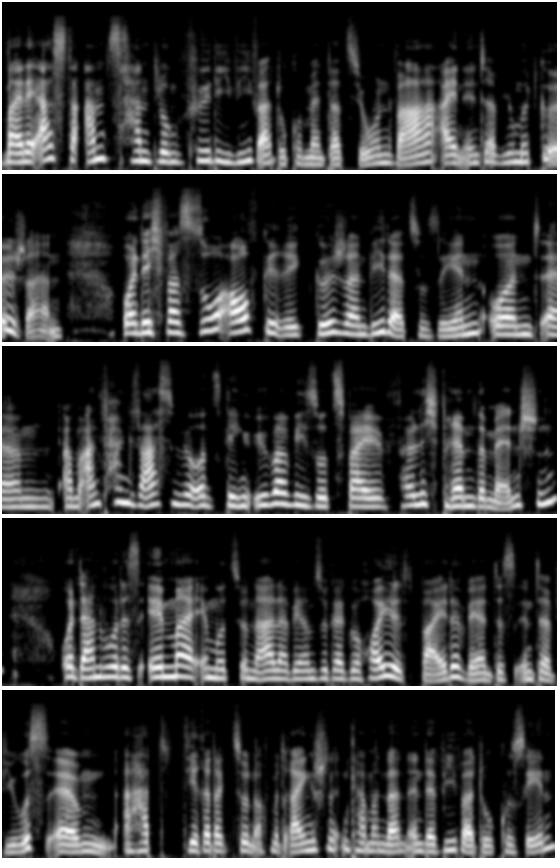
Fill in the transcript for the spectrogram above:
meine erste Amtshandlung für die Viva-Dokumentation war ein Interview mit Gülcan. Und ich war so aufgeregt, Gülcan wiederzusehen. Und ähm, am Anfang saßen wir uns gegenüber wie so zwei völlig fremde Menschen. Und dann wurde es immer emotionaler. Wir haben sogar geheult beide während des Interviews. Ähm, hat die Redaktion auch mit reingeschnitten, kann man dann in der Viva-Doku sehen.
